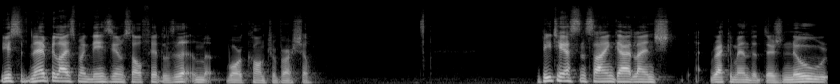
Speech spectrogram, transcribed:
The use of nebulized magnesium sulfate is a little bit more controversial. BTS and SIGN guidelines recommend that there's no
